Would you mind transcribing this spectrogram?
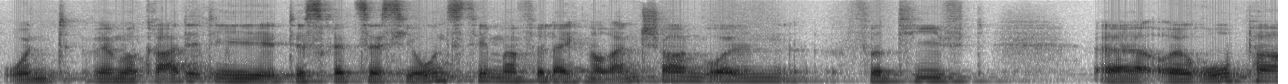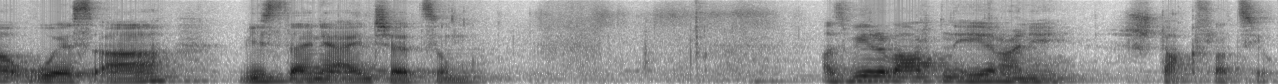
Und wenn wir gerade die, das Rezessionsthema vielleicht noch anschauen wollen, vertieft, äh, Europa, USA, wie ist deine Einschätzung? Also wir erwarten eher eine Stagflation.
